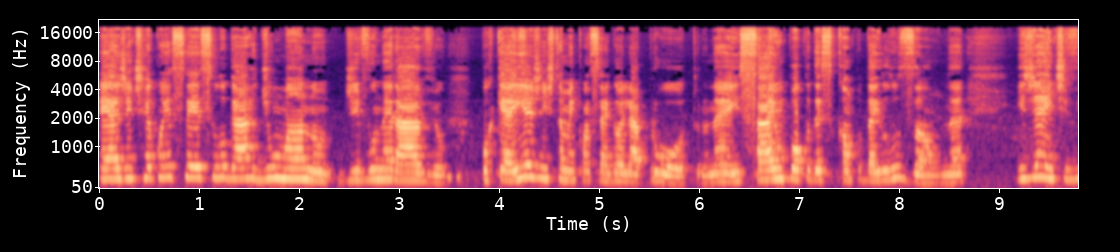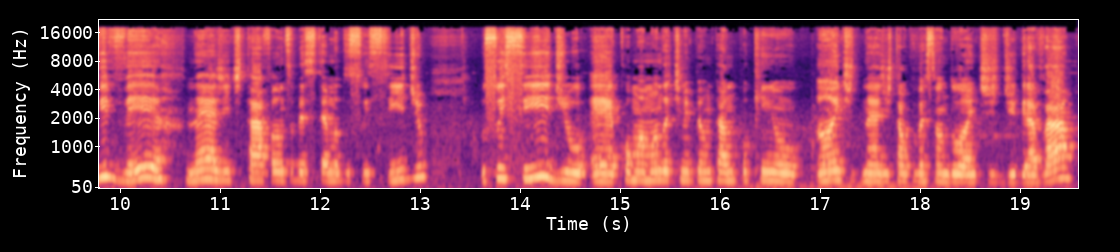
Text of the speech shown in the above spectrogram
é a gente reconhecer esse lugar de humano, de vulnerável, porque aí a gente também consegue olhar para o outro, né? E sai um pouco desse campo da ilusão, né? E, gente, viver, né? A gente está falando sobre esse tema do suicídio. O suicídio, é, como a Amanda tinha me perguntado um pouquinho antes, né? A gente estava conversando antes de gravar.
